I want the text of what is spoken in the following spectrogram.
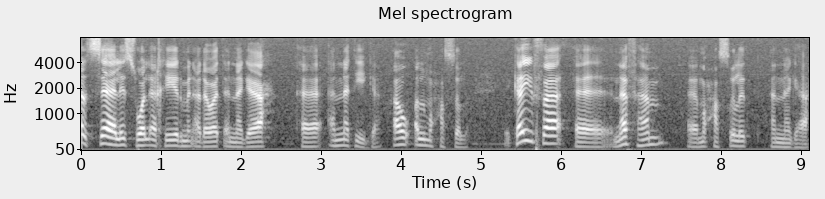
الثالث والأخير من أدوات النجاح آه، النتيجة أو المحصلة كيف آه، نفهم آه، محصلة النجاح؟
